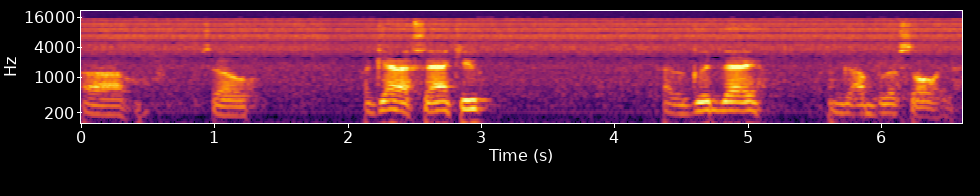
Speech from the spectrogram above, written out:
Uh, so, again, I thank you. Have a good day, and God bless all of you.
